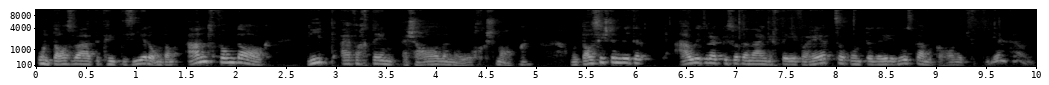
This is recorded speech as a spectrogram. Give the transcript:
und das werden kritisieren. Und am Ende vom Tag bleibt einfach dann ein schalen Nachgeschmack. Und das ist dann wieder auch wieder etwas, was dann eigentlich der Eva Herzog und der Erik Nussbaum gar nicht verdient haben.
